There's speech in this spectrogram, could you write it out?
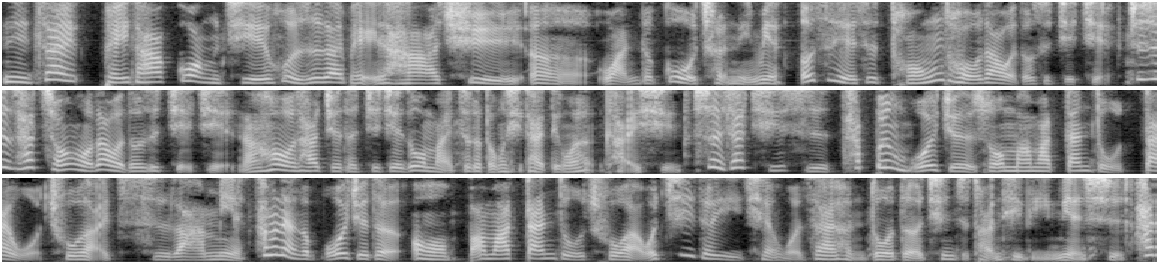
你在陪他逛街，或者是在陪他去呃玩的过程里面，儿子也是从头到尾都是姐姐，就是他从头到尾都是姐姐。然后他觉得姐姐如果买这个东西，他一定会很开心。所以他其实他不用不会觉得说妈妈单独带我出来吃拉面，他们两个不会觉得哦，爸妈单独出来。我记得以前我在很多的亲子团体里面是他。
